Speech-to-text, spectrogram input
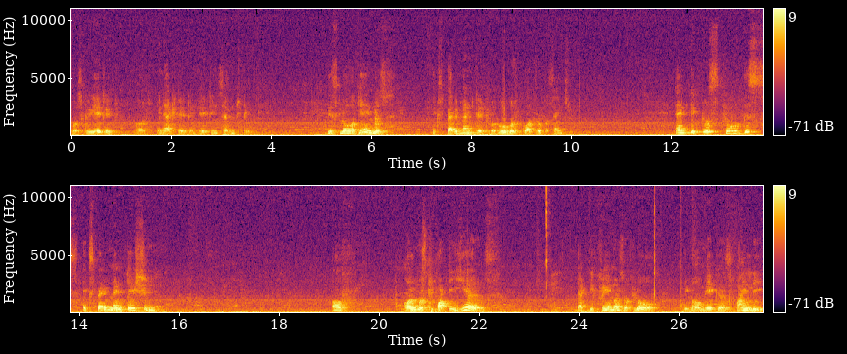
was created or enacted in 1872. This law again was experimented for over a quarter of a century. And it was through this experimentation of almost 40 years that the framers of law, the lawmakers finally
